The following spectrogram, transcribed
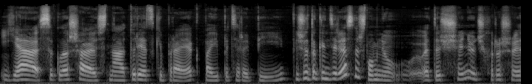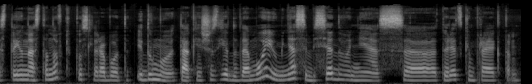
Я соглашаюсь на турецкий проект по ипотерапии. Еще так интересно, что помню это ощущение очень хорошо. Я стою на остановке после работы и думаю, так, я сейчас еду домой, и у меня собеседование с э, турецким проектом.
